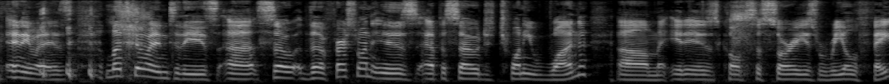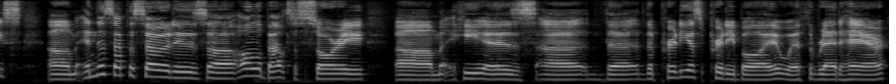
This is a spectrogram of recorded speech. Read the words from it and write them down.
Anyways, let's go into these. Uh, so the first one is episode 21. Um, it is called Sasori's Real Face. Um, and this episode is uh, all about Sasori. Um, he is uh, the the prettiest pretty boy with red hair.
